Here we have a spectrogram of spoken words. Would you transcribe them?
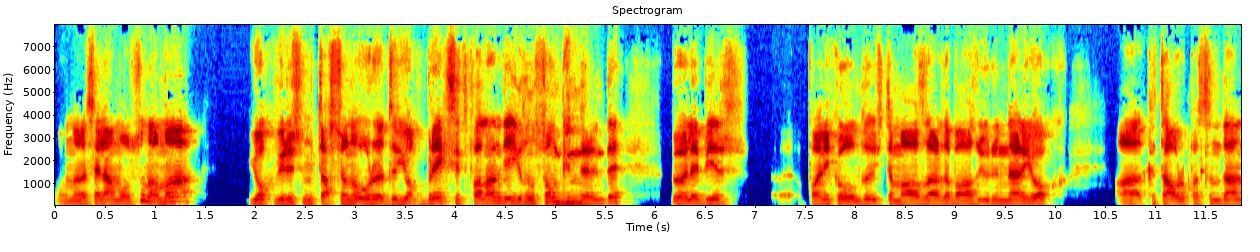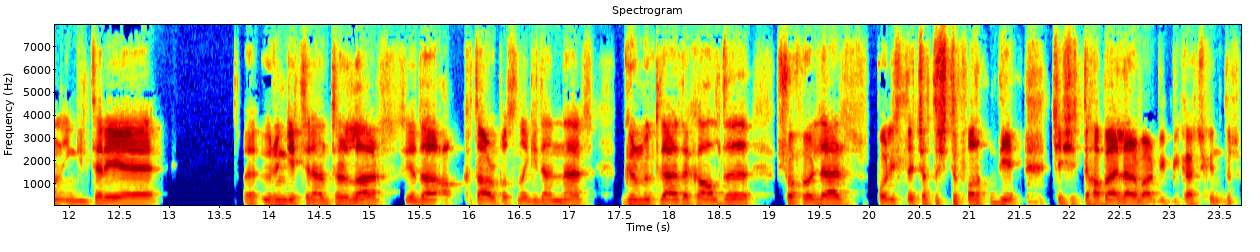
Onlara selam olsun ama yok virüs mutasyona uğradı, yok Brexit falan diye yılın son günlerinde böyle bir e, panik oldu. İşte mağazalarda bazı ürünler yok. Kıta Avrupa'sından İngiltere'ye e, ürün getiren tırlar ya da kıta Avrupa'sına gidenler gümrüklerde kaldı. Şoförler polisle çatıştı falan diye çeşitli haberler var bir birkaç gündür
